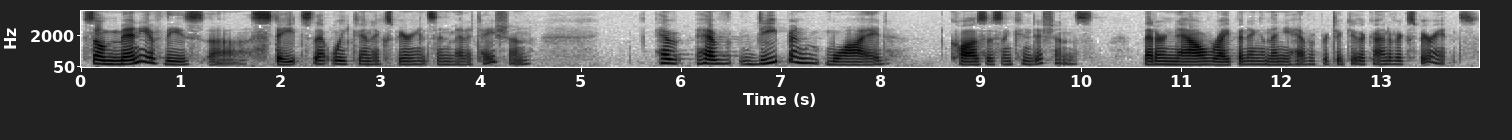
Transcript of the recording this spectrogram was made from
So many of these uh, states that we can experience in meditation have, have deep and wide causes and conditions that are now ripening, and then you have a particular kind of experience.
